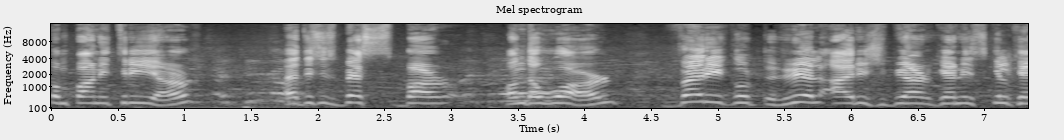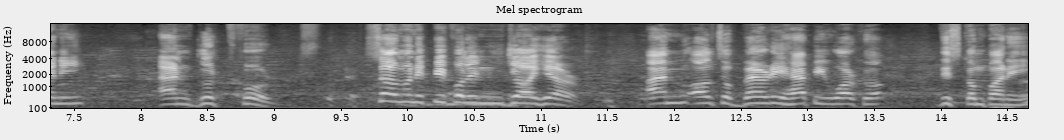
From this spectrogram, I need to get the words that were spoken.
company three years. Uh, this is best bar on the world. Very good, real Irish beer, Guinness, Kilkenny, and good food. So many people enjoy here. I'm also very happy work with this company.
